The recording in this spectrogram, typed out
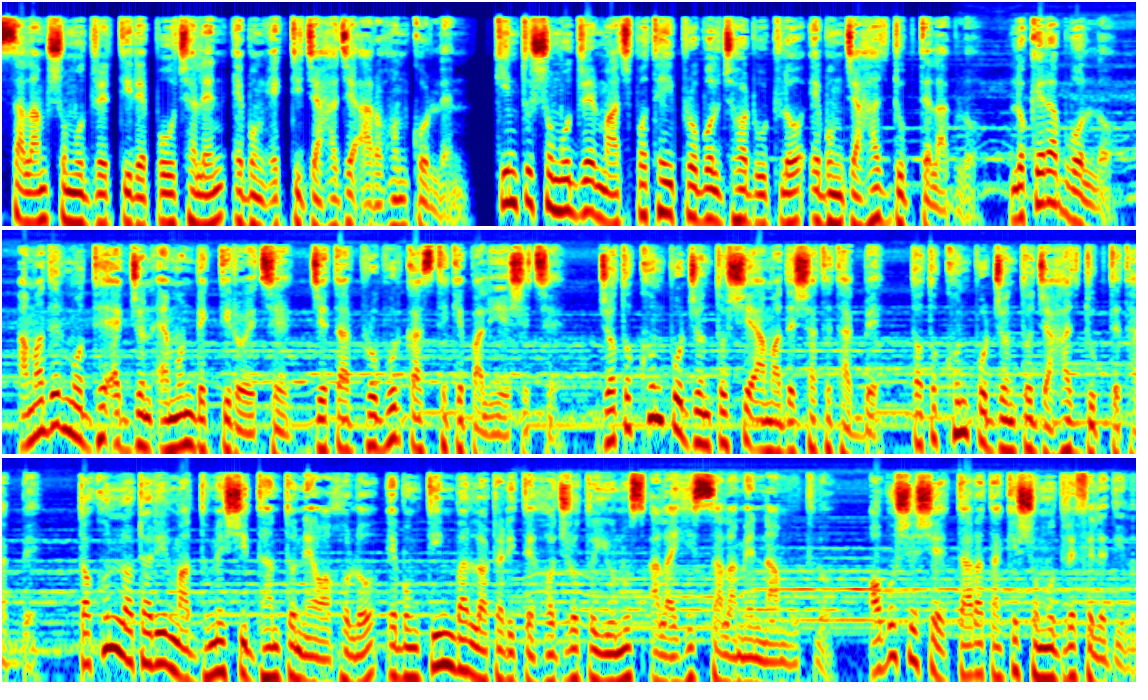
সালাম সমুদ্রের তীরে পৌঁছালেন এবং একটি জাহাজে আরোহণ করলেন। কিন্তু সমুদ্রের মাঝপথেই প্রবল ঝড় উঠল এবং জাহাজ ডুবতে লাগল। লোকেরা বলল, আমাদের মধ্যে একজন এমন ব্যক্তি রয়েছে যে তার প্রভুর কাছ থেকে পালিয়ে এসেছে। যতক্ষণ পর্যন্ত সে আমাদের সাথে থাকবে, ততক্ষণ পর্যন্ত জাহাজ ডুবতে থাকবে। তখন লটারির মাধ্যমে সিদ্ধান্ত নেওয়া হলো এবং তিনবার লটারিতে হজরত ইউনুস সালামের নাম উঠল। অবশেষে তারা তাকে সমুদ্রে ফেলে দিল।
